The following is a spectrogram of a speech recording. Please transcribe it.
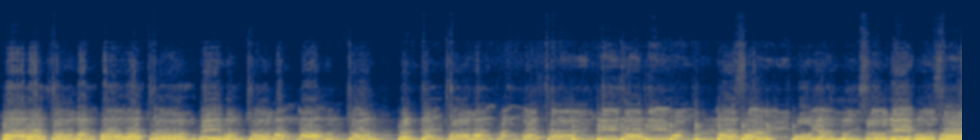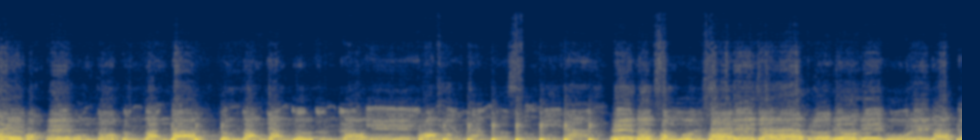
화락천왕 파와천 대방천왕 광음천 변정천왕 방가천 대자대왕 불가설 오연문수 대보살 법회공도 금강당 금강장그 금강의 광영 배덕 성문 사례자 급여비 구회각 등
